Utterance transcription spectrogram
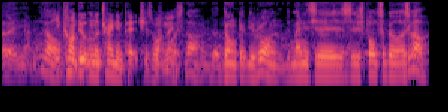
uh, no. You can't do it on the training pitch, is what of I mean. Course, no, don't get me wrong. The manager is responsible as well.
